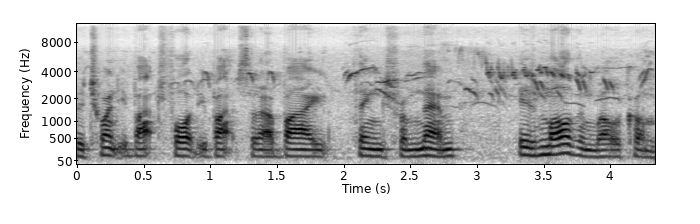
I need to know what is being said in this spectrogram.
the 20 bahts, 40 bahts that I buy things from them is more than welcome.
